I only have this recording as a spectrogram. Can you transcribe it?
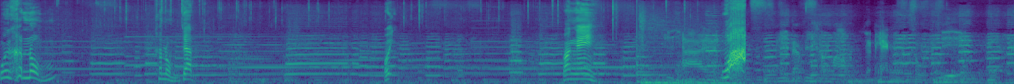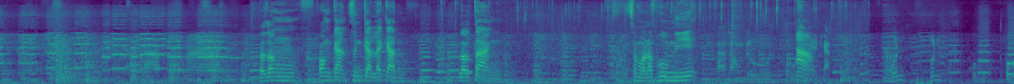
อุ้ยขนม ขนมจัดอุ้ยว่าไงพี่ชายว้าพี่ถ้าพี่เข้ามาผมจะแทงสูตรดี เราต้องป้องกันซึ่งกันและกัน เราต่างสมรภูมินี้ เราต้องดูสูตรอ้าวด้วยกันคุณคุณผมผม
